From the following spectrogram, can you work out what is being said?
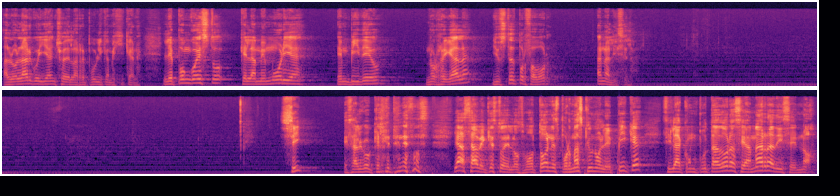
a lo largo y ancho de la República Mexicana. Le pongo esto que la memoria en video nos regala y usted por favor analícelo. Sí, es algo que le tenemos. Ya sabe que esto de los botones, por más que uno le pique, si la computadora se amarra, dice, no,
